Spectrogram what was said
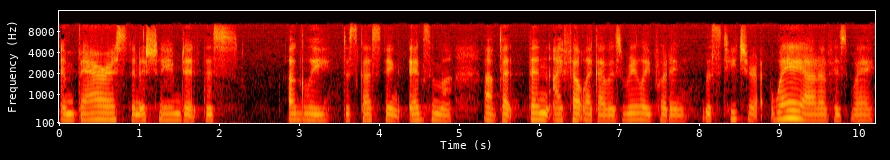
embarrassed and ashamed at this ugly, disgusting eczema, uh, but then I felt like I was really putting this teacher way out of his way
